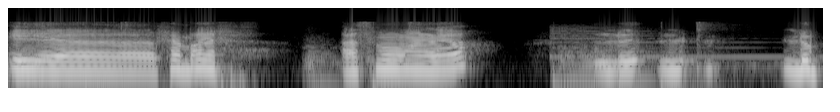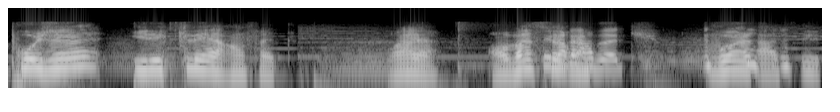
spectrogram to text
Et euh, enfin bref, à ce moment-là, le, le, le projet, il est clair en fait. Voilà, on va se C'est le faire. barbecue. Voilà, c'est-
